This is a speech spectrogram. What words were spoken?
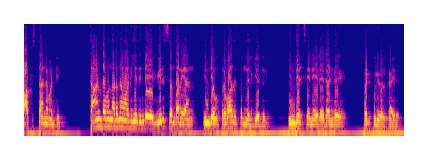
പാകിസ്ഥാന്റെ മണ്ണിൽ താണ്ഡവ നടനമാടിയതിന്റെ വീരസ്യം പറയാൻ ഇന്ത്യ ഉത്തരവാദിത്വം നൽകിയത് ഇന്ത്യൻ സേനയിലെ രണ്ട് പെൺപുലികൾക്കായിരുന്നു.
